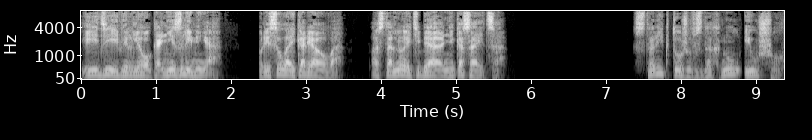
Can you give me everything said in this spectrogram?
Иди, Верлиока, не зли меня. Присылай Корявого. Остальное тебя не касается. Старик тоже вздохнул и ушел.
